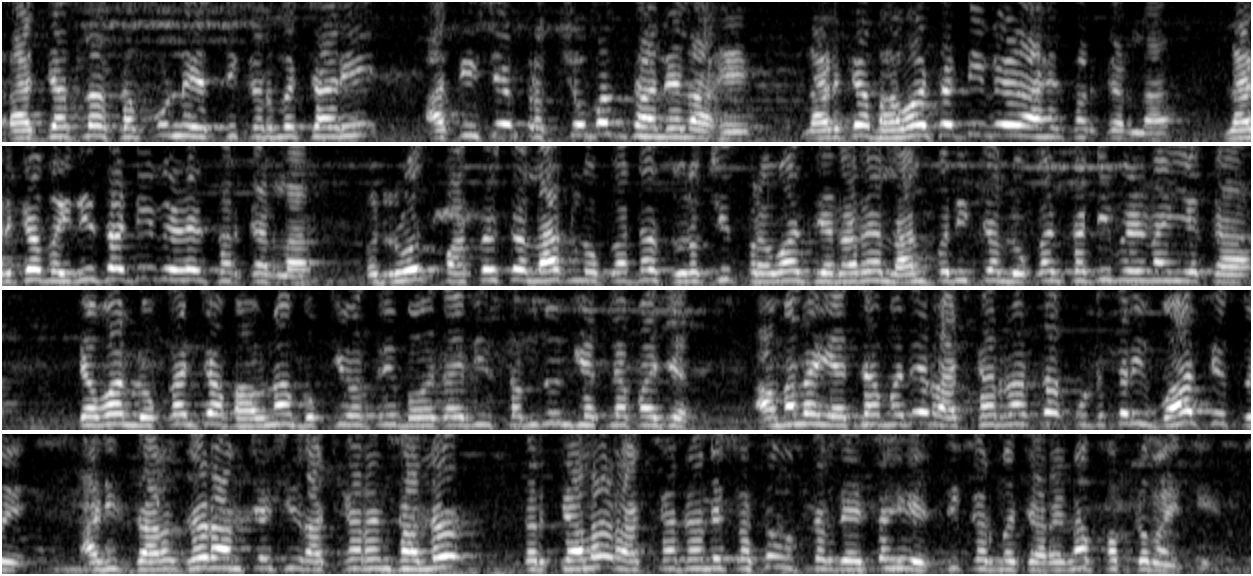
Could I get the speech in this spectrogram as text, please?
राज्यातला संपूर्ण एस टी कर्मचारी अतिशय प्रक्षोभक झालेला आहे. लाडक्या भावासाठी वेळ आहे सरकारला लाडक्या बहिणीसाठी वेळ आहे सरकारला पण रोज पासष्ट लाख लोकांना सुरक्षित प्रवास देणाऱ्या लालपरीच्या लोकांसाठी वेळ नाही आहे का? तेव्हा लोकांच्या भावना मुख्यमंत्री महोदयांनी समजून घेतल्या पाहिजेत. आम्हाला याच्यामध्ये राजकारणाचा कुठेतरी वास येतोय. आणि जर जर आमच्याशी राजकारण झालं तर त्याला राजकारणाने कसं उत्तर द्यायचं हे एस टी कर्मचाऱ्यांना पक्क माहिती आहे.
